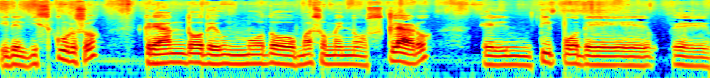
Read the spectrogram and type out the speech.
y del discurso, creando de un modo más o menos claro el tipo de eh,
